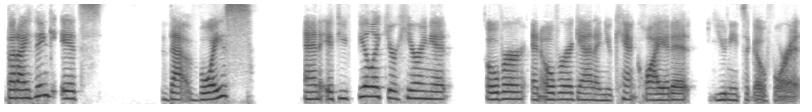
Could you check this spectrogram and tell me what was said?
But I think it's that voice and if you feel like you're hearing it over and over again and you can't quiet it, you need to go for it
